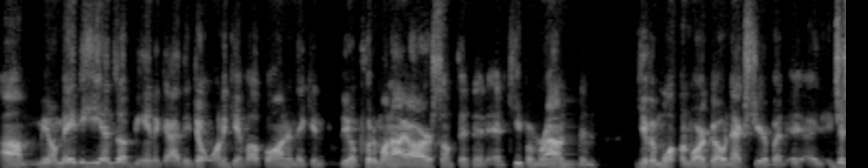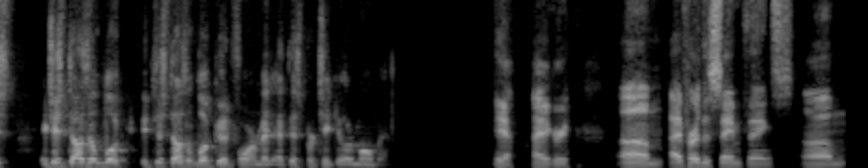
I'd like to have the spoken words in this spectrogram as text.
um, you know, maybe he ends up being a guy they don't want to give up on, and they can you know put him on IR or something and, and keep him around and give him one more go next year. But it, it just it just doesn't look it just doesn't look good for him at, at this particular moment. Yeah, I agree. Um, I've heard the same things um,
